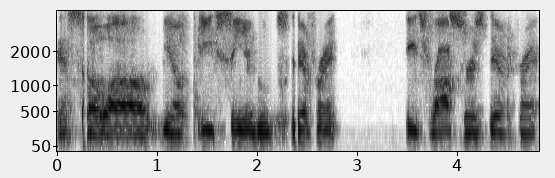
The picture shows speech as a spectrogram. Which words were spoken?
And so, uh, you know, each senior group is different. Each roster is different.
